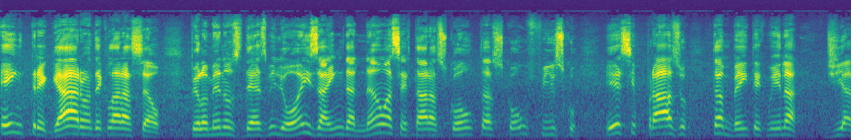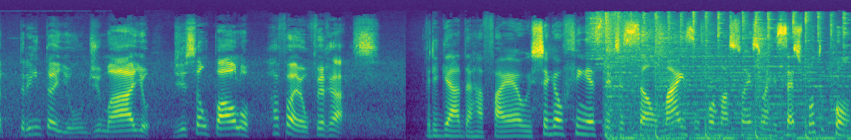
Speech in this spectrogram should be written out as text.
entregaram a declaração. Pelo menos 10 milhões ainda não acertaram as contas com o fisco. Esse prazo também termina dia 31 de maio. De São Paulo, Rafael Ferraz. Obrigada, Rafael. E chega ao fim essa edição. Mais informações no r7.com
